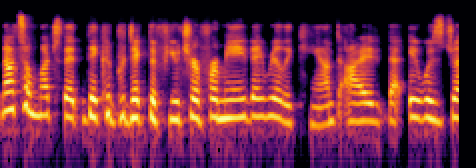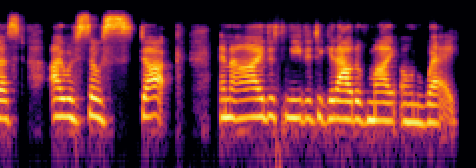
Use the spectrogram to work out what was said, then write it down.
not so much that they could predict the future for me they really can't. I that it was just i was so stuck and i just needed to get out of my own way.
